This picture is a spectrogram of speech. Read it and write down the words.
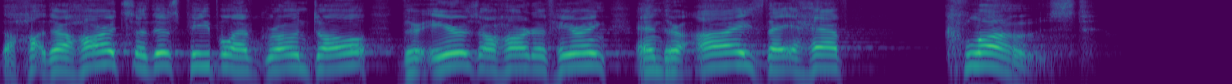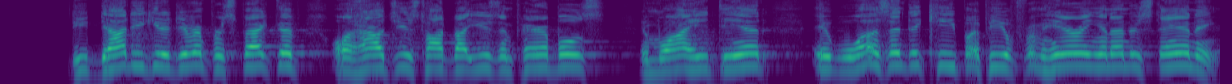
The, their hearts of this people have grown dull, their ears are hard of hearing, and their eyes they have closed. Now, do you get a different perspective on how Jesus talked about using parables and why he did? It wasn't to keep people from hearing and understanding.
